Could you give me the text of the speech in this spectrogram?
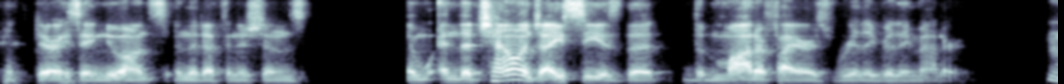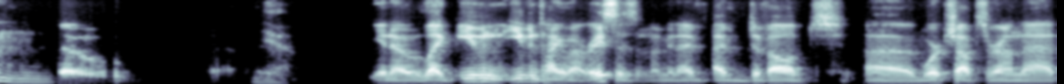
dare I say, nuance in the definitions. And, and the challenge I see is that the modifiers really, really matter. Mhm. So, Yeah. you know, like even even talking about racism. I mean, I've I've developed uh, workshops around that,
